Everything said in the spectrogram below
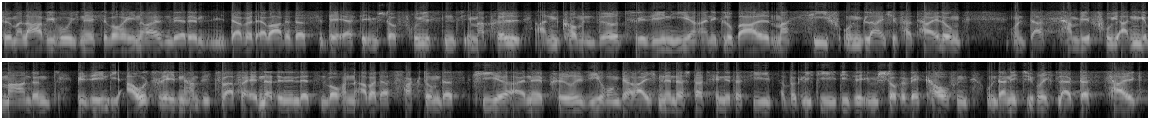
für Malawi, wo ich nächste Woche hinreisen werde, da wird erwartet, dass der erste Impfstoff frühestens im April ankommen wird. Wir sehen hier eine global massiv ungleiche Verteilung und das haben wir früh angemahnt. Und wir sehen, die Ausreden haben sich zwar verändert in den letzten Wochen, aber das Faktum, dass hier eine Priorisierung der reichen Länder stattfindet, dass sie wirklich die, diese Impfstoffe wegkaufen und da nichts übrig bleibt, das zeigt,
